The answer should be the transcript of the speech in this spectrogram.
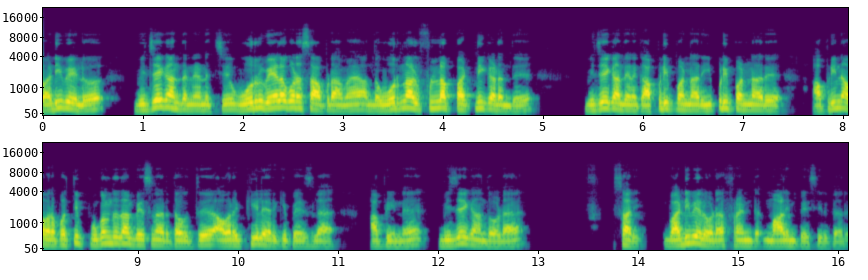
வடிவேலு விஜயகாந்தை நினச்சி ஒரு வேளை கூட சாப்பிடாம அந்த ஒரு நாள் ஃபுல்லாக பட்னி கடந்து விஜயகாந்த் எனக்கு அப்படி பண்ணார் இப்படி பண்ணார் அப்படின்னு அவரை பற்றி புகழ்ந்து தான் பேசினார் தவிர்த்து அவரை கீழே இறக்கி பேசல அப்படின்னு விஜயகாந்தோட சாரி வடிவேலோட ஃப்ரெண்டு மாலின் பேசியிருக்காரு.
